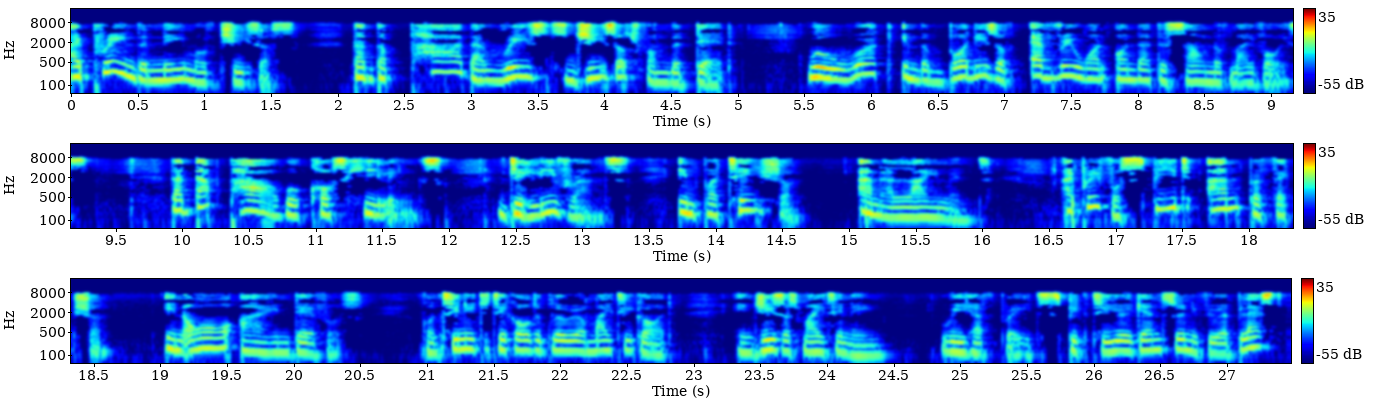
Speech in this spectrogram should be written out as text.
I pray in the name of Jesus that the power that raised Jesus from the dead will work in the bodies of everyone under the sound of my voice. That that power will cause healings, deliverance, impartation, and alignment. I pray for speed and perfection in all our endeavors. Continue to take all the glory, Almighty God. In Jesus' mighty name, we have prayed. Speak to you again soon if you are blessed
